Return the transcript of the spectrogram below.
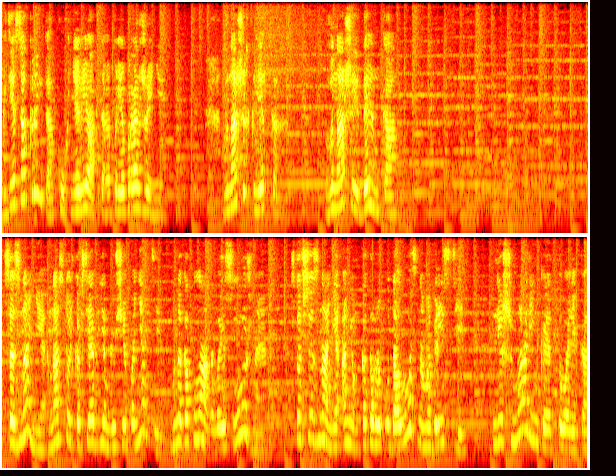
Где сокрыта кухня реактора преображения? В наших клетках, в нашей ДНК – Сознание – настолько всеобъемлющее понятие, многоплановое и сложное, что все знание о нем, которое удалось нам обрести, лишь маленькая толика.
